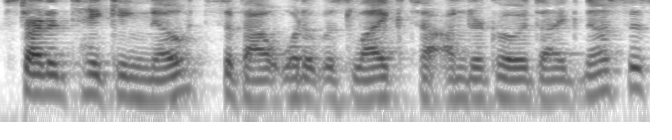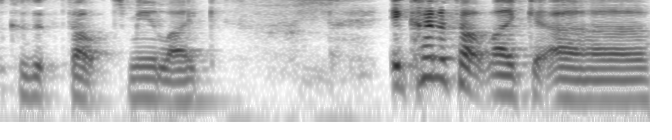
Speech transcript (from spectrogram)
started taking notes about what it was like to undergo a diagnosis because it felt to me like it kind of felt like uh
